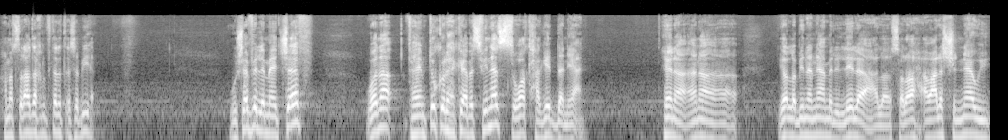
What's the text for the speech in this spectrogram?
محمد صلاح دخل في ثلاث أسابيع. وشاف اللي ما يتشاف وأنا فهمتكم الحكاية بس في ناس واضحة جدا يعني. هنا أنا يلا بينا نعمل الليلة على صلاح أو على الشناوي.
